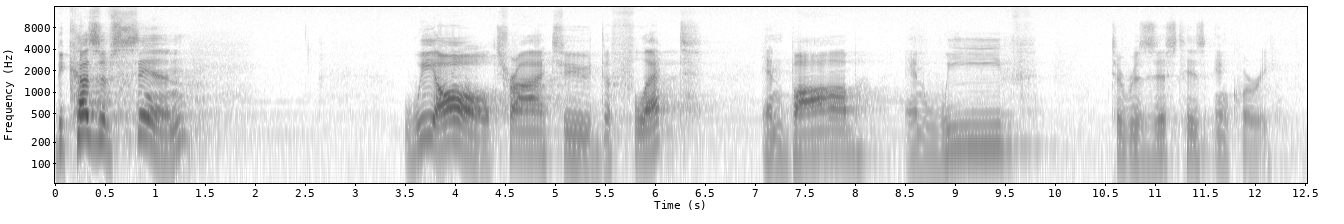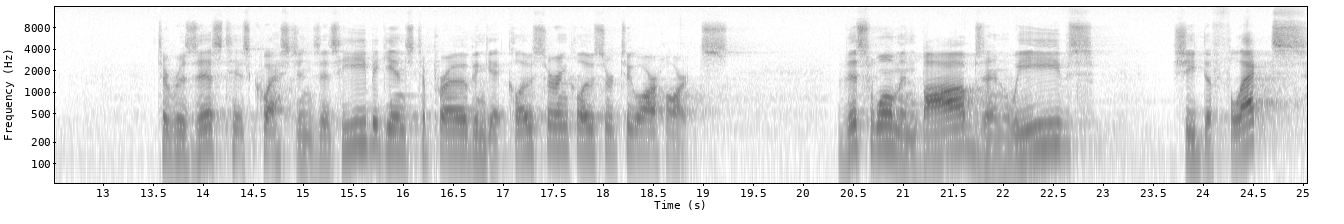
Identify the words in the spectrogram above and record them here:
because of sin, we all try to deflect and bob and weave to resist his inquiry, to resist his questions as he begins to probe and get closer and closer to our hearts. This woman bobs and weaves, she deflects,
